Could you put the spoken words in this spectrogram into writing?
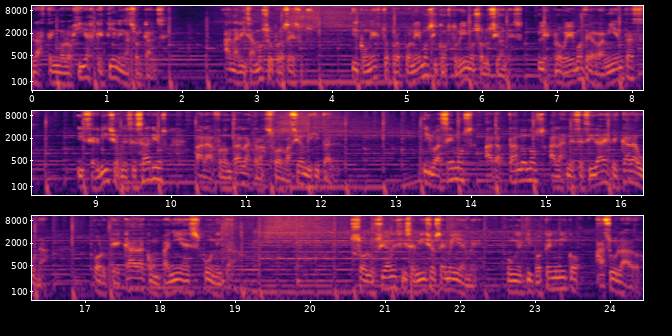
las tecnologías que tienen a su alcance. Analizamos sus procesos y con esto proponemos y construimos soluciones. Les proveemos de herramientas y servicios necesarios para afrontar la transformación digital. Y lo hacemos adaptándonos a las necesidades de cada una, porque cada compañía es única. Soluciones y servicios M&M, un equipo técnico a su lado.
